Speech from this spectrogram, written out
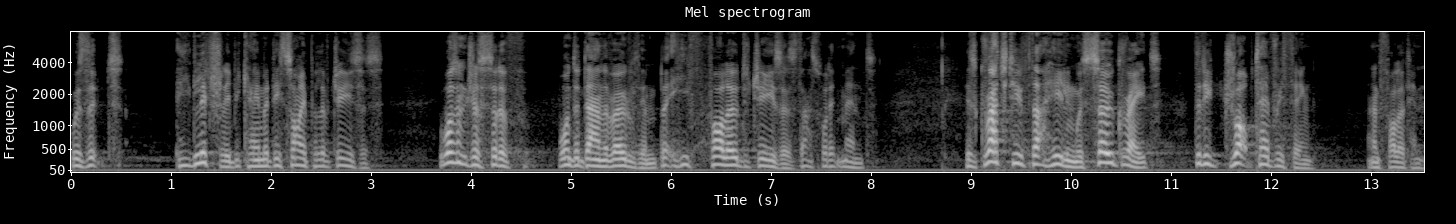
was that he literally became a disciple of Jesus. It wasn't just sort of wandered down the road with him, but he followed Jesus. That's what it meant. His gratitude for that healing was so great that he dropped everything and followed him.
